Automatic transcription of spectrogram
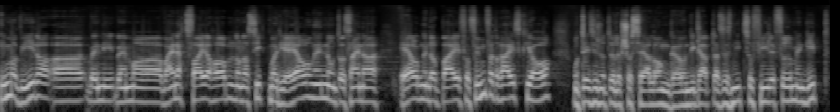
immer wieder, äh, wenn, ich, wenn wir Weihnachtsfeier haben, dann sieht man die Ehrungen und da sind auch Ehrungen dabei vor 35 Jahren. Und das ist natürlich schon sehr lang. Gell. Und ich glaube, dass es nicht so viele Firmen gibt,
